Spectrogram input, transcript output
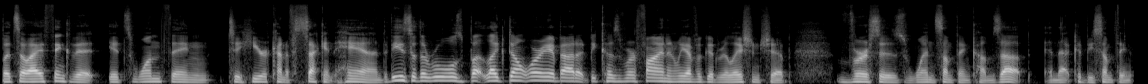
But so I think that it's one thing to hear kind of secondhand, these are the rules, but like, don't worry about it because we're fine and we have a good relationship, versus when something comes up and that could be something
